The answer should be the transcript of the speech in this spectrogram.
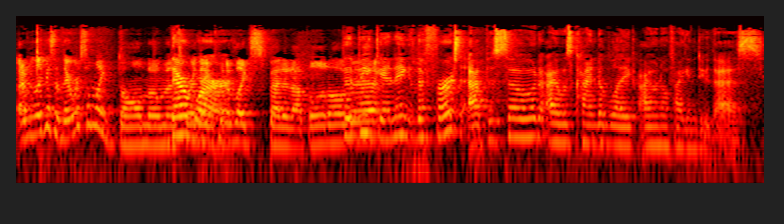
I mean, like I said, there were some like dull moments There where were. they could have like sped it up a little The bit. beginning, the first episode, I was kind of like, I don't know if I can do this.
